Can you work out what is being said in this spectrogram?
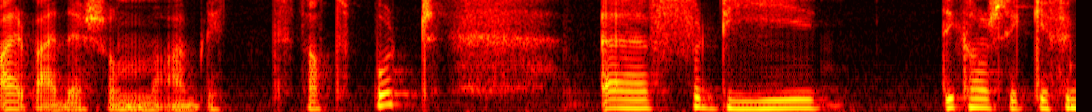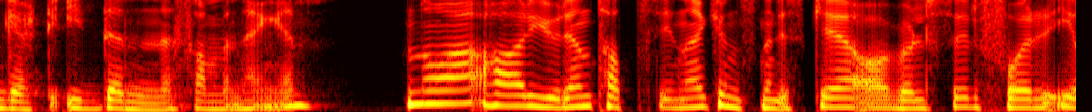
arbeider som har blitt tatt bort. Eh, fordi de kanskje ikke fungerte i denne sammenhengen. Nå har juryen tatt sine kunstneriske avgjørelser for i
